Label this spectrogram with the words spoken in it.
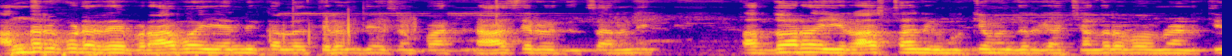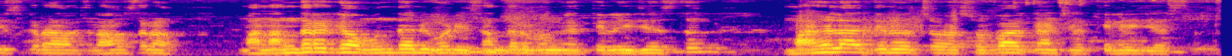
అందరూ కూడా రేపు రాబోయే ఎన్నికల్లో తెలుగుదేశం పార్టీని ఆశీర్వదించాలని తద్వారా ఈ రాష్ట్రానికి ముఖ్యమంత్రిగా చంద్రబాబు నాయుడు తీసుకురావాల్సిన అవసరం మనందరిగా ఉందని కూడా ఈ సందర్భంగా తెలియజేస్తూ మహిళా దినోత్సవ శుభాకాంక్షలు తెలియజేస్తుంది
